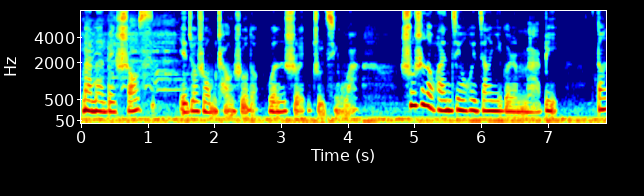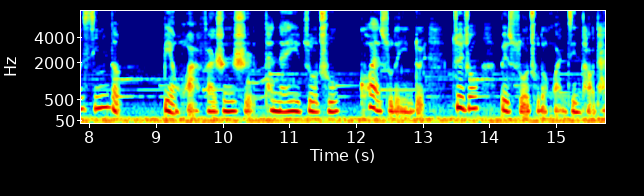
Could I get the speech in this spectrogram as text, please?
慢慢被烧死。也就是我们常说的“温水煮青蛙”。舒适的环境会将一个人麻痹，当新的变化发生时，他难以做出快速的应对，最终被所处的环境淘汰。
